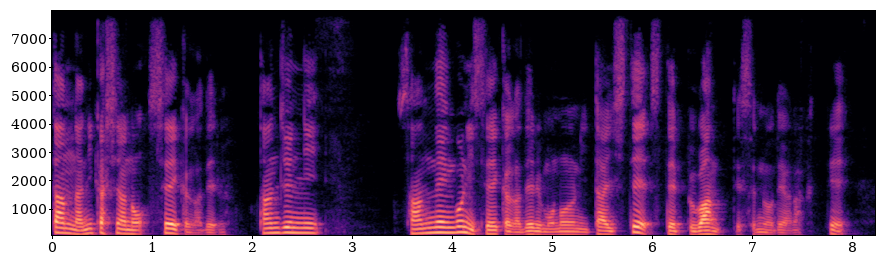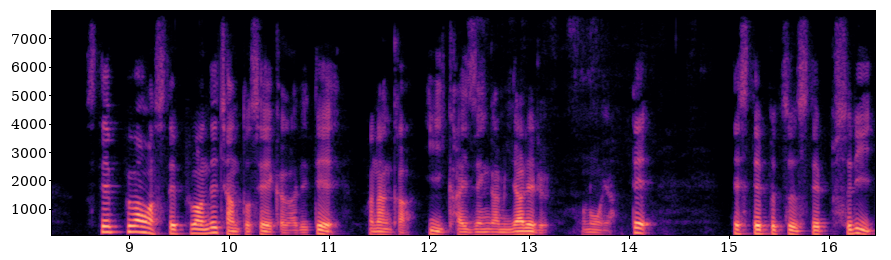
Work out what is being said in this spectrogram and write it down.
旦何かしらの成果が出る。単純に3年後に成果が出るものに対してステップ1ってするのではなくて、ステップ1はステップ1でちゃんと成果が出て、まあ、なんかいい改善が見られるものをやって、で、ステップ2、ステップ3っ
